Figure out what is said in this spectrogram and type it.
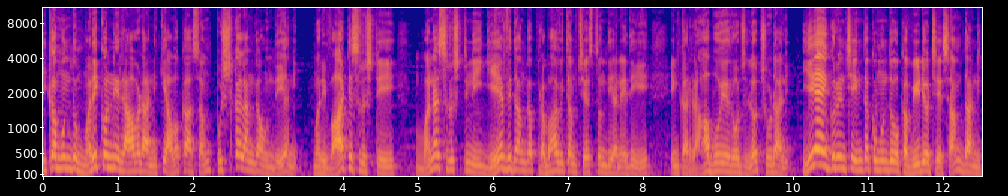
ఇక ముందు మరికొన్ని రావడానికి అవకాశం పుష్కలంగా ఉంది అని. మరి వాటి సృష్టి మన సృష్టిని ఏ విధంగా ప్రభావితం చేస్తుంది అనేది ఇంకా రాబోయే రోజుల్లో చూడాలి. ఏఐ గురించి ఇంతకు ముందు ఒక వీడియో చేశాం దాన్ని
